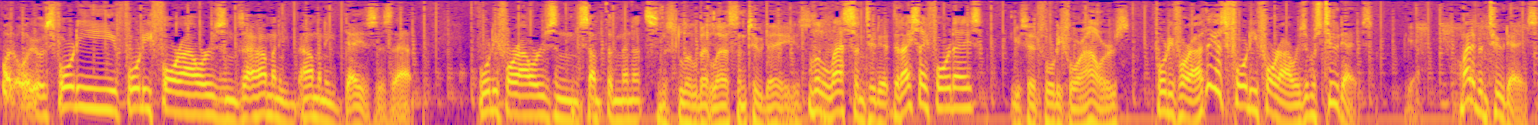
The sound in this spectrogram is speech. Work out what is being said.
what it was 40, 44 hours, and how many, how many days is that? 44 hours and something minutes. Just a little bit less than two days. A little less than two days. Did I say four days? You said 44 hours. 44 I think it was 44 hours. It was two days. Yeah. Might have been two days.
